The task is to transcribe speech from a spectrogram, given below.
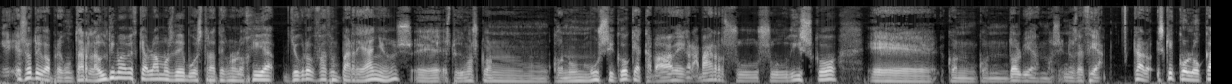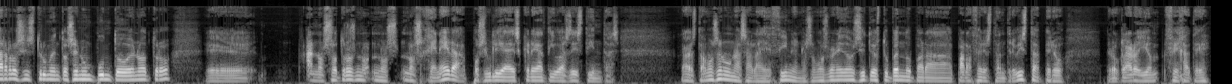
Eso te iba a preguntar. La última vez que hablamos de vuestra tecnología, yo creo que fue hace un par de años, eh, estuvimos con, un músico que acababa de grabar su, disco eh, con, Dolby Atmos. Y nos decía, claro, es que colocar los instrumentos en un punto o en otro eh, a nosotros nos, nos genera posibilidades creativas distintas estamos en una sala de cine, nos hemos venido a un sitio estupendo para, para, hacer esta entrevista, pero, pero claro, yo, fíjate,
